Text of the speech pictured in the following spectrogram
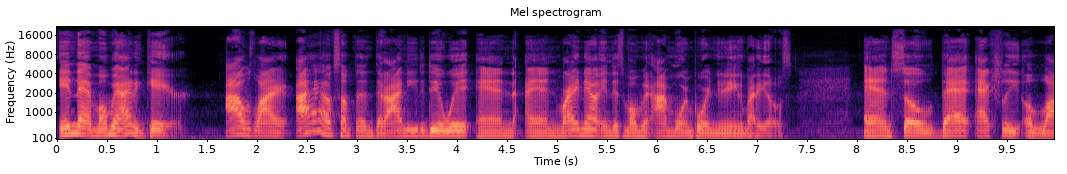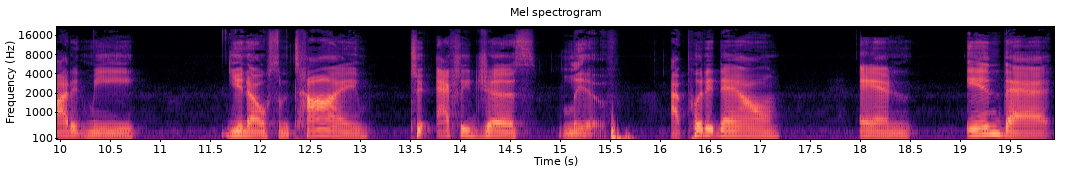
in that moment I didn't care. I was like, I have something that I need to deal with and and right now in this moment I'm more important than anybody else. And so that actually allotted me you know some time to actually just live. I put it down and in that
